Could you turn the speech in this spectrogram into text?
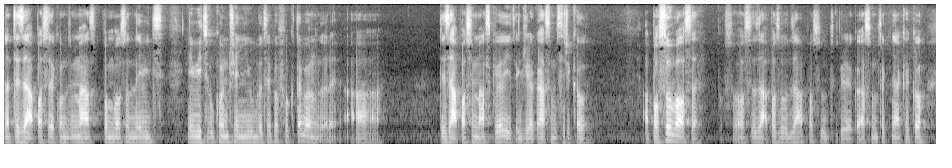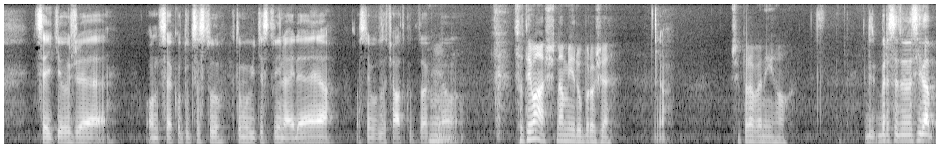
na ty zápasy, tak on má snad nejvíc, nejvíc ukončení vůbec jako v oktagonu tady. A ty zápasy má skvělý, takže jako já jsem si říkal, a posouval se, posouval se zápas od zápasu, takže jako já jsem tak nějak jako cítil, že on si jako tu cestu k tomu vítězství najde a vlastně od začátku to tak měl. No. Co ty máš na míru Brože? Jo. Připravenýho. Bude se to vysílat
